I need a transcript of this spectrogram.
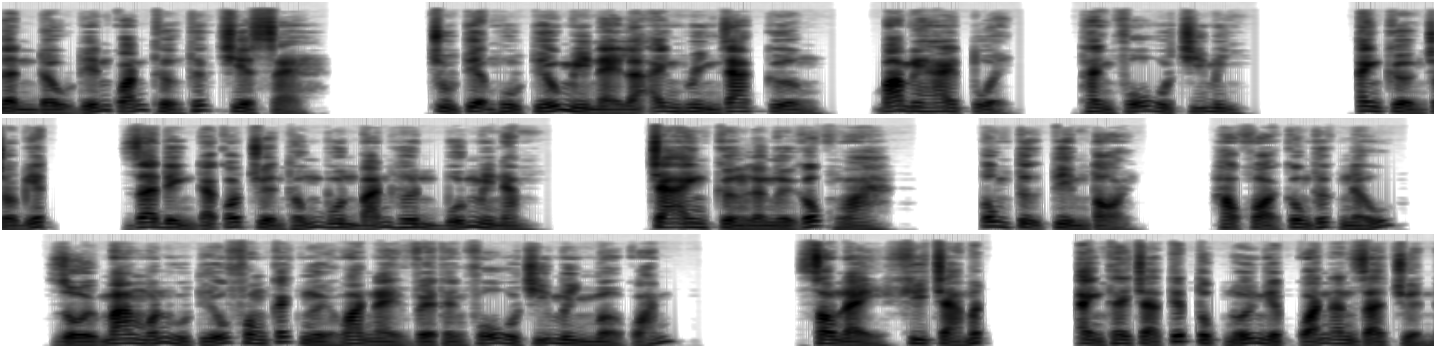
lần đầu đến quán thưởng thức chia sẻ. Chủ tiệm hủ tiếu mì này là anh Huỳnh Gia Cường, 32 tuổi, thành phố Hồ Chí Minh. Anh Cường cho biết, gia đình đã có truyền thống buôn bán hơn 40 năm. Cha anh Cường là người gốc Hoa. Ông tự tìm tỏi, học hỏi công thức nấu, rồi mang món hủ tiếu phong cách người Hoa này về thành phố Hồ Chí Minh mở quán. Sau này khi cha mất, anh thay cha tiếp tục nối nghiệp quán ăn gia truyền.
